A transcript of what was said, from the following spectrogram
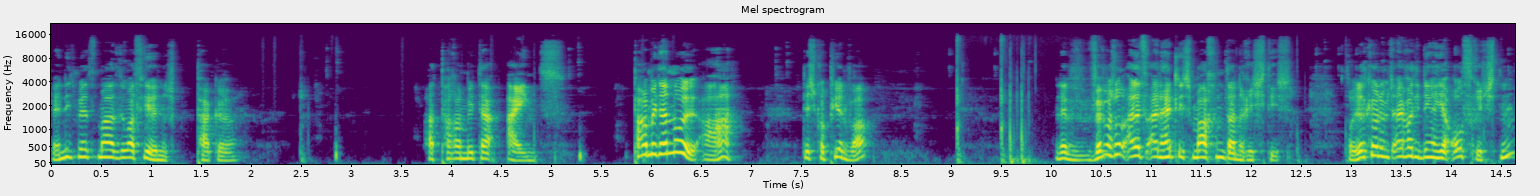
Wenn ich mir jetzt mal sowas hier hin packe, hat Parameter 1. Parameter 0, aha. Dich kopieren war. Ne, wenn wir schon alles einheitlich machen, dann richtig. So, jetzt können wir nämlich einfach die Dinger hier ausrichten.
